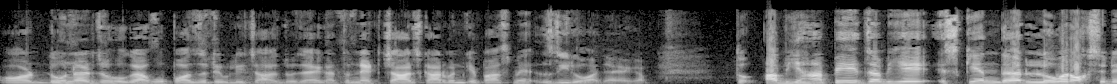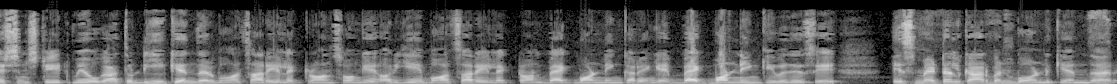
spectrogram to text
और डोनर जो होगा वो पॉजिटिवली चार्ज हो जाएगा। तो नेट चार्ज कार्बन के पास में ज़ीरो आ जाएगा। तो अब यहाँ पे जब ये इसके अंदर लोअर ऑक्सीडेशन स्टेट में होगा तो डी के अंदर बहुत सारे इलेक्ट्रॉन्स होंगे और ये बहुत सारे इलेक्ट्रॉन बैक बॉन्डिंग करेंगे। बैक बॉन्डिंग की वजह से इस मेटल कार्बन बॉन्ड के अंदर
